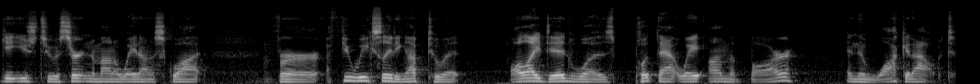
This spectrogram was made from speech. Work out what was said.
get used to a certain amount of weight on a squat for a few weeks leading up to it. All I did was put that weight on the bar and then walk it out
